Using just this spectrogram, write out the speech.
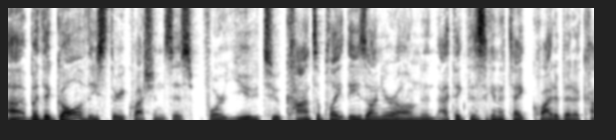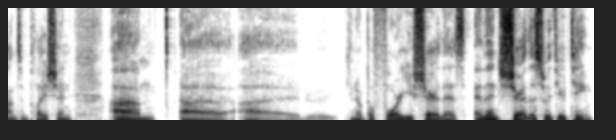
Uh, but the goal of these three questions is for you to contemplate these on your own. And I think this is going to take quite a bit of contemplation. Um, uh, uh, you know, before you share this, and then share this with your team.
